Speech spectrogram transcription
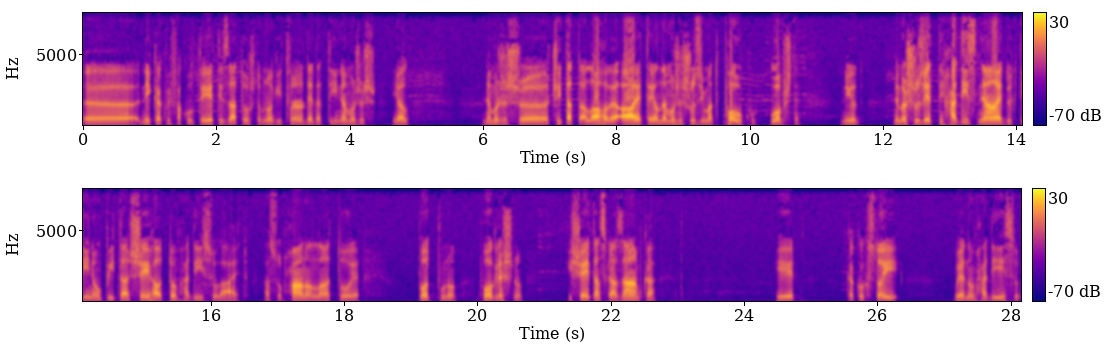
e, nikakvi fakulteti zato što mnogi tvrde da ti ne možeš, jel, ne možeš e, uh, čitati Allahove ajete, jel, ne možeš uzimati pouku uopšte. Ni od, ne možeš uzeti ni hadis ni ajet dok ti ne upitaš šeha o tom hadisu ili ajetu. A subhanallah, to je potpuno pogrešno i šetanska zamka jer kako stoji u jednom hadisu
